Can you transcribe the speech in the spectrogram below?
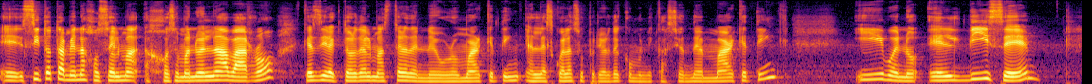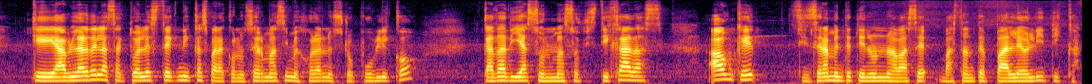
Eh, cito también a José, José, Manuel Navarro, que es director del máster de neuromarketing en la Escuela Superior de Comunicación de Marketing. Y bueno, él dice que hablar de las actuales técnicas para conocer más y mejor a nuestro público cada día son más sofisticadas aunque sinceramente tiene una base bastante paleolítica.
